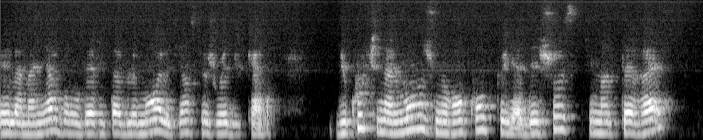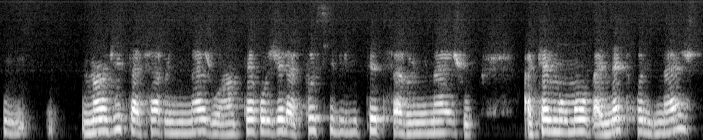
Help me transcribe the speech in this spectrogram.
et la manière dont véritablement elle vient se jouer du cadre. Du coup, finalement, je me rends compte qu'il y a des choses qui m'intéressent, qui m'invitent à faire une image ou à interroger la possibilité de faire une image ou à quel moment va naître l'image.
